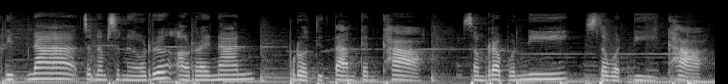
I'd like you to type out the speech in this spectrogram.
คลิปหน้าจะนำเสนอเรื่องอะไรนั้น โปรดติดตามกันค่ะสำหรับวันนี้ สวัสดีค่ะ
